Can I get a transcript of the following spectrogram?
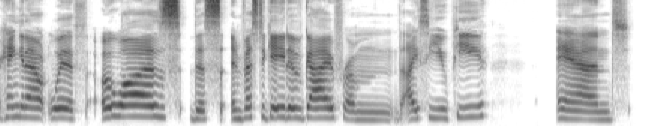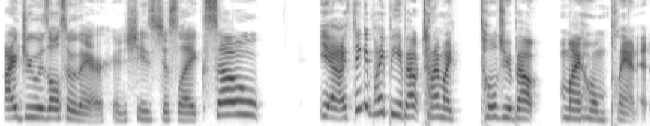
hanging out with Owaz, this investigative guy from the ICUP, and Idrew is also there, and she's just like, So, yeah, I think it might be about time I told you about my home planet.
